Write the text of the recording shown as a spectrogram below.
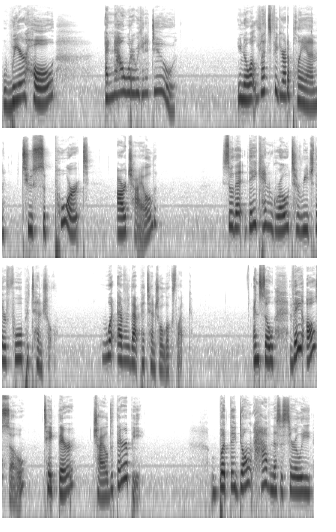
We're whole. And now what are we gonna do? You know what? Let's figure out a plan to support our child so that they can grow to reach their full potential, whatever that potential looks like. And so they also take their child to therapy. But they don't have necessarily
